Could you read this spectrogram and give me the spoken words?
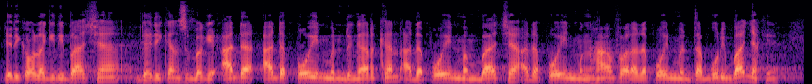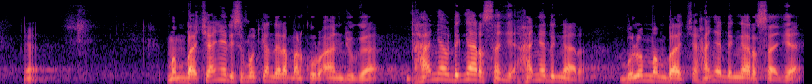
Jadi kalau lagi dibaca, jadikan sebagai ada ada poin mendengarkan, ada poin membaca, ada poin menghafal, ada poin mentaburi banyak ini. Ya. Membacanya disebutkan dalam Al-Quran juga, hanya dengar saja, hanya dengar. Belum membaca, hanya dengar saja,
